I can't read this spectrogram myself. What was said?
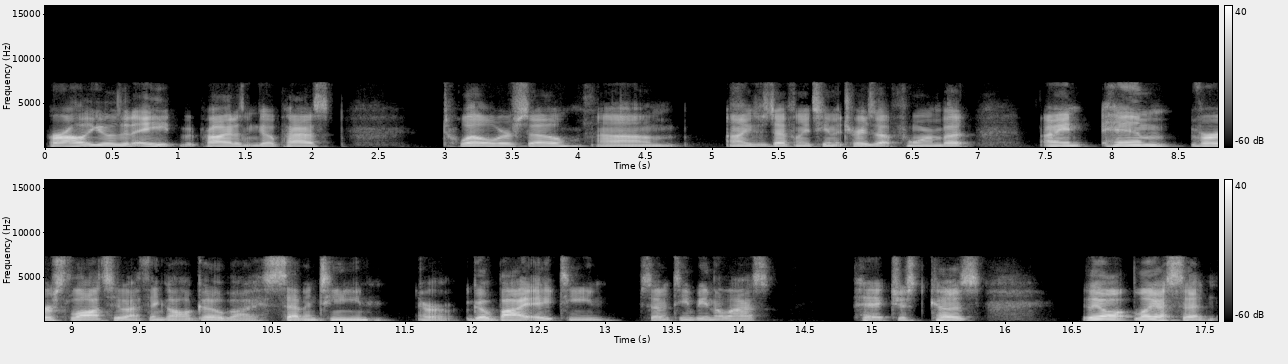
probably goes at eight, but probably doesn't go past 12 or so. Um, I think there's definitely a team that trades up for him, but I mean, him versus Latu, I think I'll go by 17 or go by 18, 17 being the last pick, just because they all, like I said,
